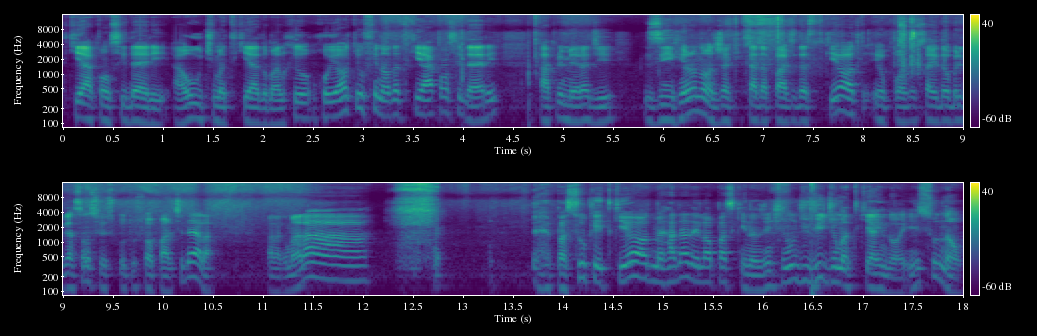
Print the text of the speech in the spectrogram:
tkiá considere a última tkiá do malchuyot e o final da tkiá considere a primeira de zichronot, já que cada parte das tkiot eu posso sair da obrigação se eu escuto só parte dela. Fala Gamara. Pasuk e tkiot mehadad elo paskina. A gente não divide uma tkiá em dois. Isso não.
